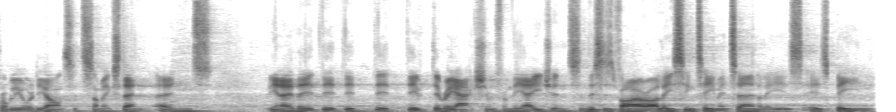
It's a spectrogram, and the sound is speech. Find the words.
probably already answered to some extent, and you know, the, reaction from the agents, and this is via our leasing team internally, has been,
